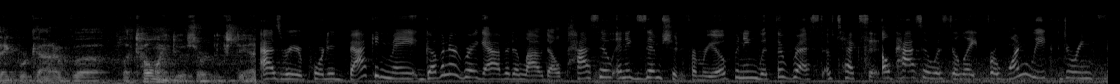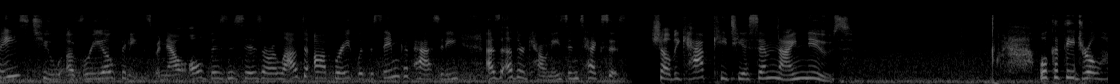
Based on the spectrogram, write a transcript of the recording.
think we're kind of uh, plateauing to a certain extent. As we reported back in May, Governor Greg Abbott allowed El Paso an exemption from reopening with the rest of Texas. El Paso was delayed for one week during phase two of reopenings, but now all businesses are allowed to operate with the same capacity as other counties in Texas. Shelby Cap, KTSM 9 News. Well, Cathedral High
